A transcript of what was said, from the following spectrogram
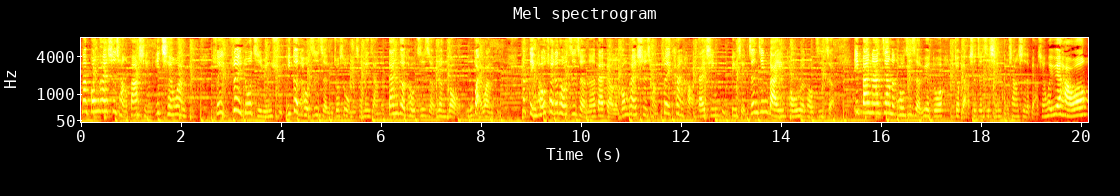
那公开市场发行一千万股，所以最多只允许一个投资者，也就是我们前面讲的单个投资者认购五百万股。那顶头锤的投资者呢，代表了公开市场最看好该新股，并且真金白银投入的投资者。一般呢，这样的投资者越多，就表示这只新股上市的表现会越好哦。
